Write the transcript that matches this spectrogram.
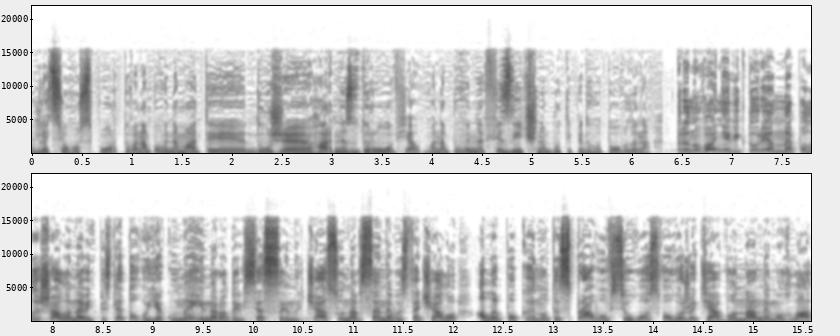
для цього спорту. Вона повинна мати дуже гарне здоров'я, вона повинна фізично бути підготовлена. Тренування Вікторія не полишала навіть після того, як у неї народився син. Часу на все не вистачало, але покинути справу всього свого життя вона не могла.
